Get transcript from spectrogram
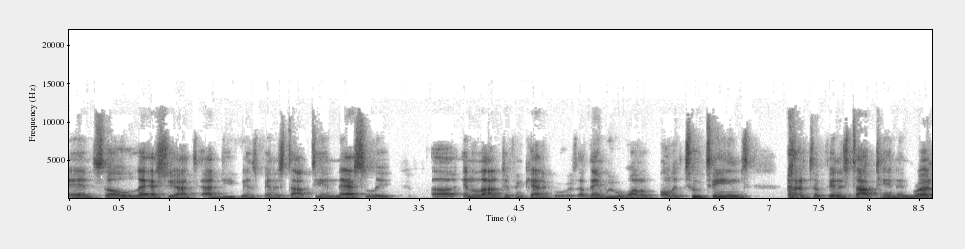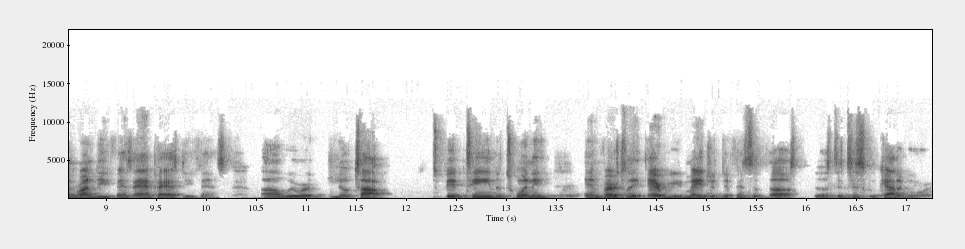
And so last year, our, our defense finished top 10 nationally uh, in a lot of different categories. I think we were one of only two teams to finish top 10 in run, run defense and pass defense. Uh, we were, you know, top 15 to 20 in virtually every major defensive uh, statistical category.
